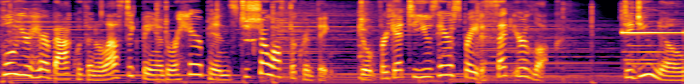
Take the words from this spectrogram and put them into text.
Pull your hair back with an elastic band or hairpins to show off the crimping. Don't forget to use hairspray to set your look. Did you know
